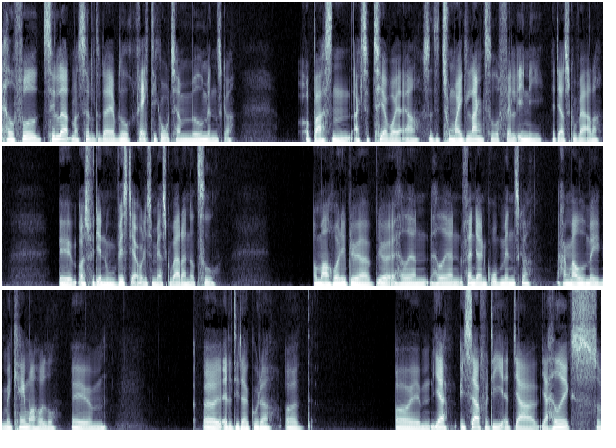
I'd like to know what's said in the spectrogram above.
havde fået tillært mig selv det der, jeg er blevet rigtig god til at møde mennesker. Og bare sådan acceptere, hvor jeg er. Så det tog mig ikke lang tid at falde ind i, at jeg skulle være der. Øhm, også fordi jeg nu vidste jeg jo, ligesom, at jeg skulle være der i noget tid. Og meget hurtigt blev jeg, blev, havde jeg, havde jeg fandt jeg en gruppe mennesker, hang meget ud med, med kameraholdet. Øhm, og alle de der gutter. Og, og øhm, ja, især fordi, at jeg, jeg havde ikke så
